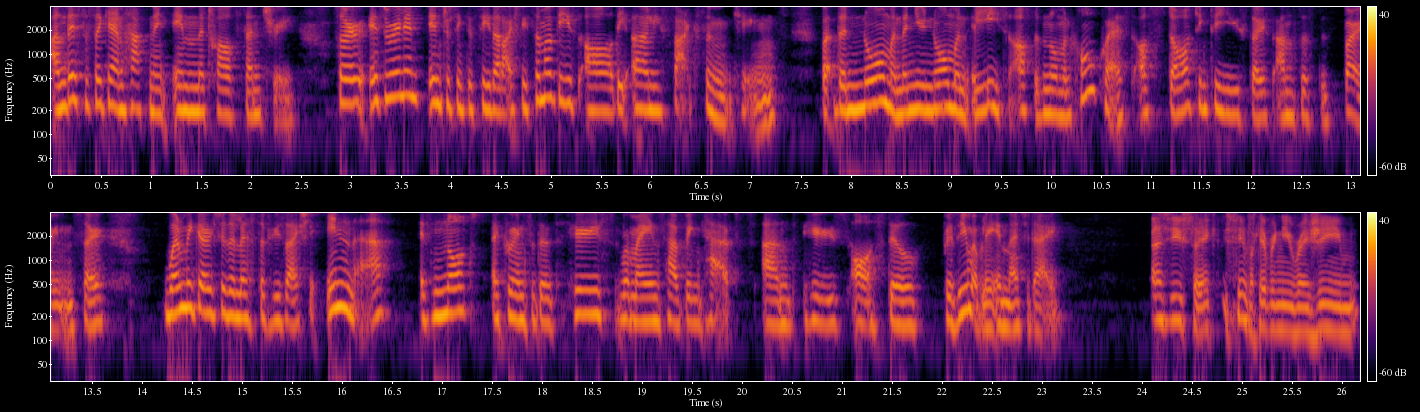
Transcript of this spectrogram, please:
And this is again happening in the 12th century. So it's really interesting to see that actually some of these are the early Saxon kings, but the Norman, the new Norman elite after the Norman conquest are starting to use those ancestors' bones. So when we go through the list of who's actually in there, it's not a coincidence whose remains have been kept and whose are still presumably in there today as you say, it seems like every new regime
